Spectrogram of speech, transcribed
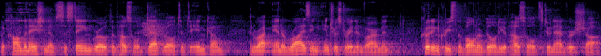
the combination of sustained growth of household debt relative to income and, ri- and a rising interest rate environment could increase the vulnerability of households to an adverse shock.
